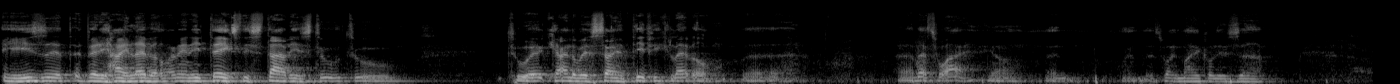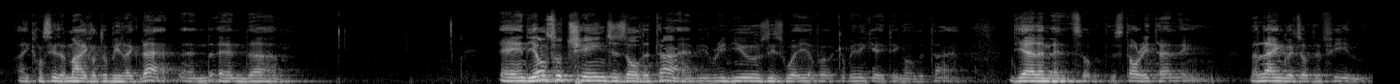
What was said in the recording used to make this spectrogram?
is at a very high level. I mean, it takes these studies to to to a kind of a scientific level. Uh, uh, that's why, you know, and, and that's why Michael is. Uh, I consider Michael to be like that, and and. Uh, and he also changes all the time. He renews his way of communicating all the time. The elements of the storytelling, the language of the film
